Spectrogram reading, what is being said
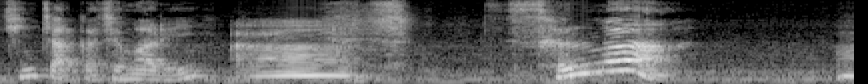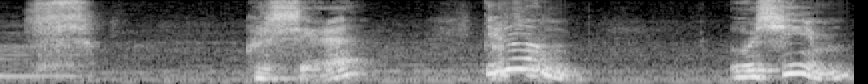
진짜 아까 저 말이 아, 설마 아. 글쎄 그렇죠. 이런 의심,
